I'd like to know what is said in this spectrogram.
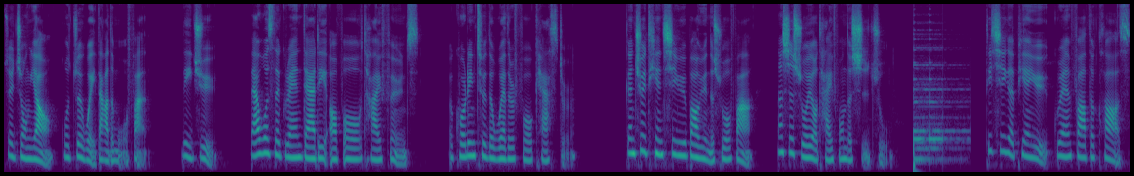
最重要或最伟大的模范。例句：That was the granddaddy of all typhoons, according to the weather forecaster. 根据天气预报员的说法，那是所有台风的始祖。第七个片语 grandfather clause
